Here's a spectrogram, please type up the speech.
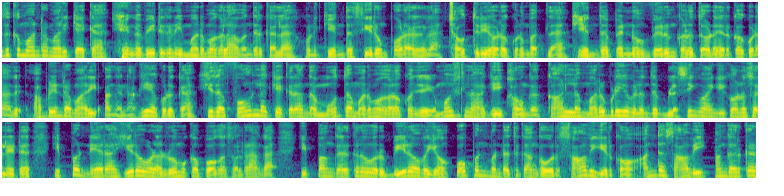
எதுக்குமான்ற மாதிரி கேட்க எங்க வீட்டுக்கு நீ மருமகளா வந்திருக்கல. உனக்கு எந்த சீரும் போடல சௌத்ரியோட குடும்பத்துல எந்த பெண்ணும் வெறும் கழுத்தோட இருக்கக்கூடாது. அப்படின்ற மாதிரி அந்த நகையை கொடுக்க இத போன்ல கேட்கிற அந்த மூத்த மருமகளும் கொஞ்சம் எமோஷனல் ஆகி அவங்க காலில் மறுபடியும் விழுந்து பிளெஸிங் வாங்கிக்கோன்னு சொல்லிட்டு இப்போ நேரா ஹீரோவோட ரூமுக்கு போக சொல்றாங்க. இப்போ அங்க இருக்கிற ஒரு பீரோவையும் ஓபன் பண்றதுக்கு அங்க ஒரு சாவி இருக்கும். அந்த அந்த சாவி அங்க இருக்கிற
